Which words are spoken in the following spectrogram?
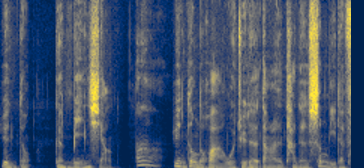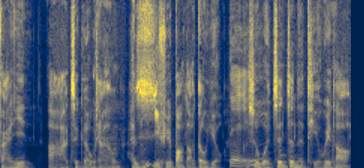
运动跟冥想。哦，运动的话，我觉得当然它的生理的反应。啊，这个我想很多医学报道都有，对，是我真正的体会到，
